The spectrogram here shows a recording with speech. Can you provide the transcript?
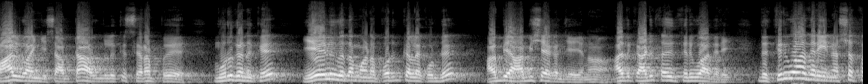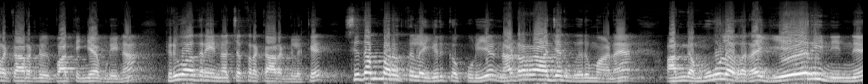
பால் வாங்கி சாப்பிட்டா அவங்களுக்கு சிறப்பு. முருகனுக்கு ஏழு விதமான பொருட்களை கொண்டு அபி அபிஷேகம் செய்யணும். அதுக்கு அடுத்தது திருவாதிரை. இந்த திருவாதிரை நட்சத்திரக்காரங்கள் பார்த்தீங்க அப்படின்னா திருவாதிரை நட்சத்திரக்காரங்களுக்கு சிதம்பரத்தில் இருக்கக்கூடிய நடராஜர் பெருமான அந்த மூலவரை ஏறி நின்று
